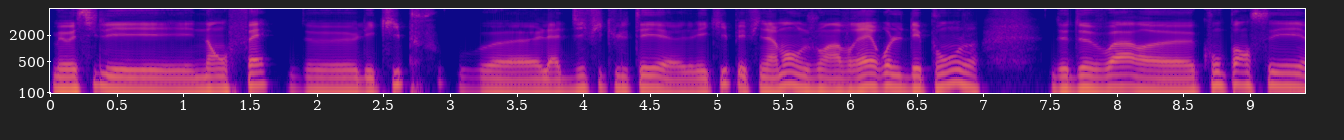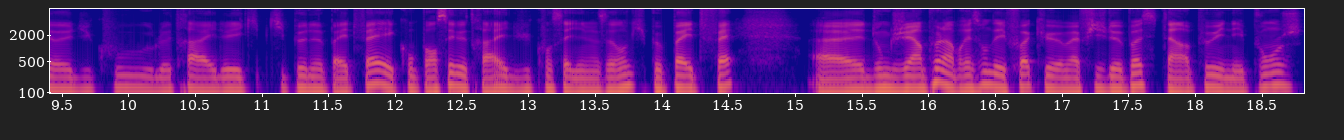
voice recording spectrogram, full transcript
mais aussi les non-faits de l'équipe ou la difficulté de l'équipe. Et finalement, on joue un vrai rôle d'éponge de devoir compenser du coup le travail de l'équipe qui peut ne pas être fait et compenser le travail du conseil d'administration qui peut pas être fait. donc j'ai un peu l'impression des fois que ma fiche de poste était un peu une éponge,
